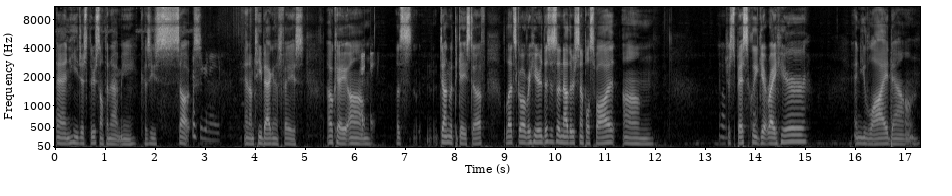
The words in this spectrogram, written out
And he just threw something at me because he sucks. a grenade. And I'm teabagging his face. Okay, um, Hey, let's done with the gay stuff. Let's go over here. This is another simple spot. Um, just basically get right here, and you lie down.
